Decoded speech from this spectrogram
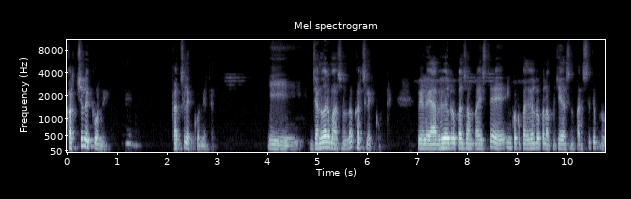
ఖర్చులు ఎక్కువ ఉన్నాయి ఖర్చులు ఎక్కువ ఉన్నాయి ఈ జనవరి మాసంలో ఖర్చులు ఎక్కువ ఉంటాయి వీళ్ళు యాభై వేల రూపాయలు సంపాదిస్తే ఇంకొక పదివేల రూపాయలు అప్పు చేయాల్సిన పరిస్థితి ఇప్పుడు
